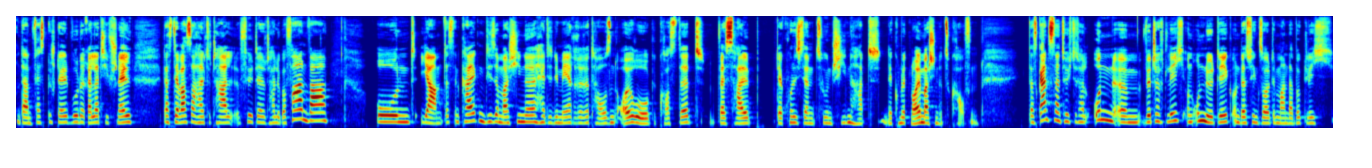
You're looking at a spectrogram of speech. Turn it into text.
Und dann festgestellt wurde relativ schnell, dass der Wasserhalt total, Filter total überfahren war. Und ja, das Entkalken dieser Maschine hätte dir mehrere tausend Euro gekostet, weshalb der Kunde sich dann dazu entschieden hat, eine komplett neue Maschine zu kaufen. Das Ganze natürlich total unwirtschaftlich und unnötig und deswegen sollte man da wirklich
